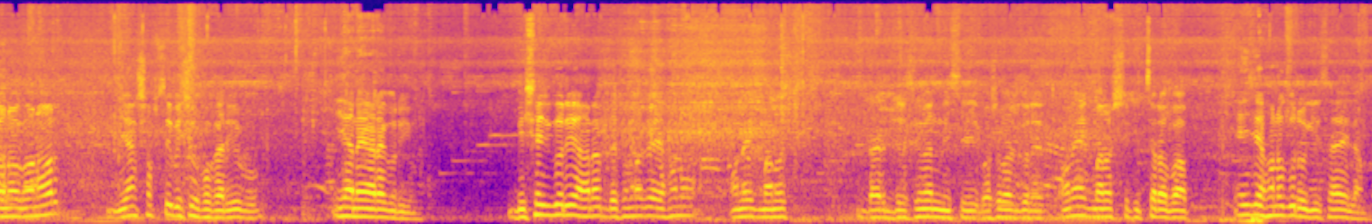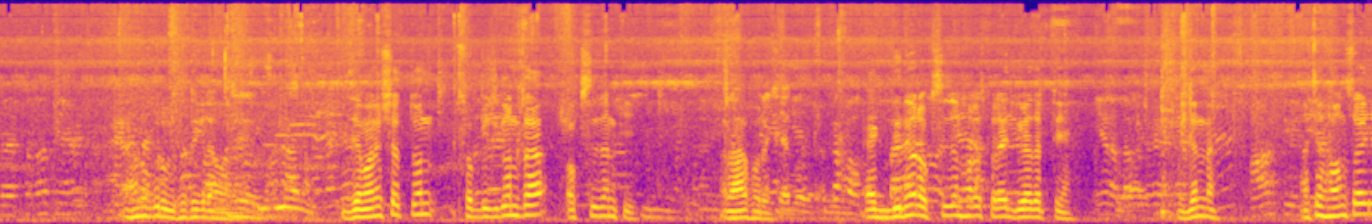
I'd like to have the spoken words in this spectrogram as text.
জনগণের ইয়ান সবচেয়ে বেশি উপকারী হব ইয়ানে আরা করিব বিশেষ করে আমরা দেশের মাঝে এখনও অনেক মানুষ দারিদ্র সীমার নিচে বসবাস করে, অনেক মানুষ চিকিৎসার অভাব। এই যে এখনও গুরু গিয়ে এলাম এখনও গুরু গিয়ে থেকে গেলাম যে মানুষের তো চব্বিশ ঘণ্টা অক্সিজেন কি? রাহ পরে একদিনের অক্সিজেন খরচ প্রায় দুই হাজার টাকা। বুঝলেন না? আচ্ছা হংসই।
